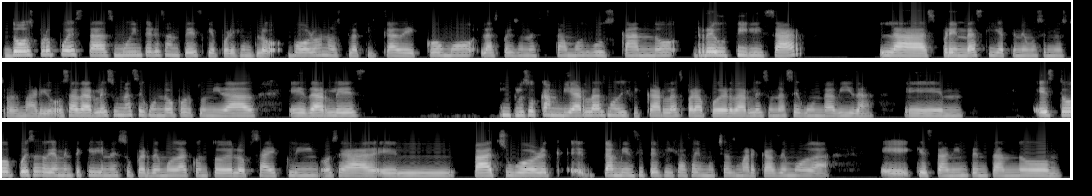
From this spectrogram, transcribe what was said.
dos propuestas muy interesantes que, por ejemplo, Boro nos platica de cómo las personas estamos buscando reutilizar las prendas que ya tenemos en nuestro armario, o sea, darles una segunda oportunidad, eh, darles incluso cambiarlas, modificarlas para poder darles una segunda vida. Em, esto pues obviamente que viene súper de moda con todo el upcycling, o sea, el patchwork, eh, también si te fijas hay muchas marcas de moda eh, que están intentando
